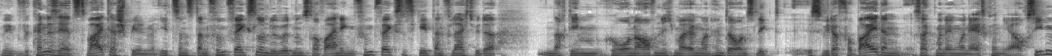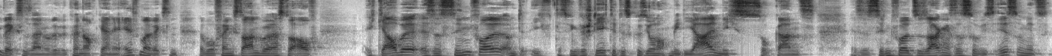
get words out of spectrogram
wir, wir können das ja jetzt weiterspielen. Jetzt sind es dann fünf Wechsel und wir würden uns darauf einigen, fünf Wechsel. Es geht dann vielleicht wieder, nachdem Corona hoffentlich mal irgendwann hinter uns liegt, ist wieder vorbei. Dann sagt man irgendwann, ja, es können ja auch sieben Wechsel sein oder wir können auch gerne elfmal wechseln. Wo fängst du an, wo hörst du auf? Ich glaube, es ist sinnvoll und ich, deswegen verstehe ich die Diskussion auch medial nicht so ganz. Es ist sinnvoll zu sagen, es ist so, wie es ist und jetzt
